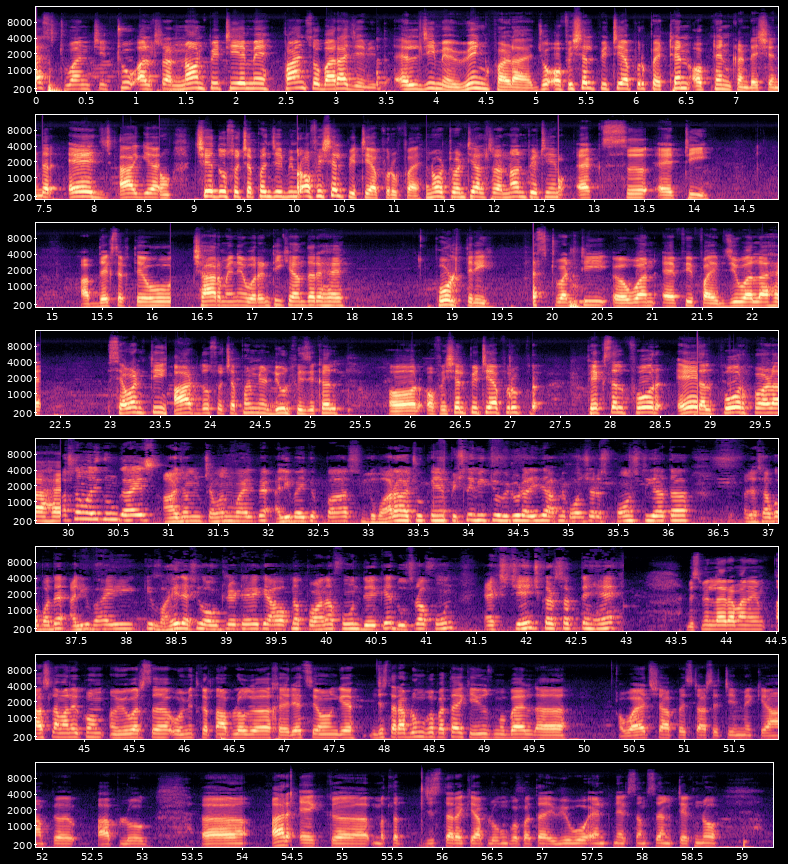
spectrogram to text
S twenty two ultra non P में पाँच सौ बारह जीबी एल जी में विंग पड़ा है, जो official P T A proof है टेन ऑफ़ टेन कंडीशन में एज आ गया छः दो सौ छप्पन G B official P T A proof है। Note twenty ultra non P T A X eighty आप देख सकते हो, चार महीने वारंटी के अंदर है। Fold three S twenty one F E five G वाला है। सेवेंटी आठ दो सौ छप्पन में ड्यूल फ़िज़िकल और official P T A proof pixel four A four पड़ा है। असलम गाइस आज हम चमन मोबाइल पे अली भाई के पास दोबारा आ चुके हैं। पिछली वीक जो वीडियो डाली थी आपने बहुत अच्छा रिस्पॉन्स दिया था। जैसे आपको पता है अली भाई की वाहिद ऐसी आउटलेट है कि आप अपना पुराना फ़ोन दे के दूसरा फ़ोन एक्सचेंज कर सकते हैं। अस्सलाम व्यूवर्स उम्मीद करता हूँ आप लोग खैरियत से होंगे। जिस तरह आप लोगों को पता है कि यूज़ मोबाइल वायद शाप स्टार सिटी में क्या आप आप लोग हर एक मतलब जिस तरह के आप लोगों को पता है वीवो एंटनेक्स सैमसंग टेक्नो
